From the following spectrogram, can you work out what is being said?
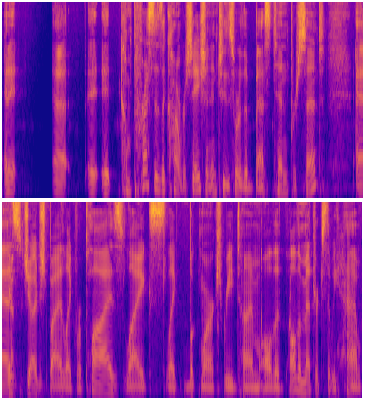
and uh, it, it compresses the conversation into sort of the best 10% as Yep. judged by like replies likes like bookmarks read time all the all the metrics that we have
